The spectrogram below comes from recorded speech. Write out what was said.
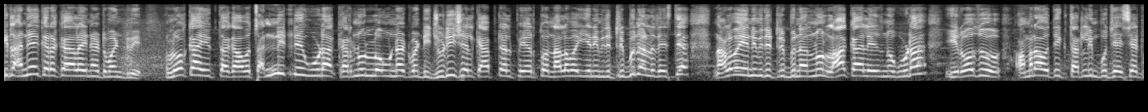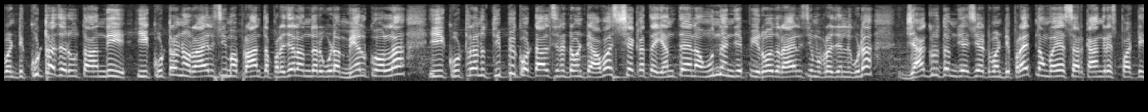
ఇట్లా అనేక రకాలైనటువంటివి. లోకాయుక్త కావచ్చు అన్నింటినీ కూడా కర్నూలులో ఉన్నటువంటి జ్యుడిషియల్ క్యాపిటల్ పేరుతో నలభై ఎనిమిది ట్రిబ్యునల్ తెస్తే నలభై ఎనిమిది ట్రిబ్యునల్ను లా కాలేజ్ను కూడా ఈరోజు అమరావతికి తరలింపు చేసేటువంటి కుట్ర జరుగుతోంది. ఈ కుట్రను రాయలసీమ ప్రాంత ప్రజలందరూ కూడా మేల్కోవాలా? ఈ కుట్రను తిప్పి కొట్టాల్సినటువంటి ఆవశ్యకత ఎంతైనా ఉందని చెప్పి ఈరోజు రాయలసీమ ప్రజల్ని కూడా జాగృతం చేసేటువంటి ప్రయత్నం వైఎస్ఆర్ కాంగ్రెస్ పార్టీ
